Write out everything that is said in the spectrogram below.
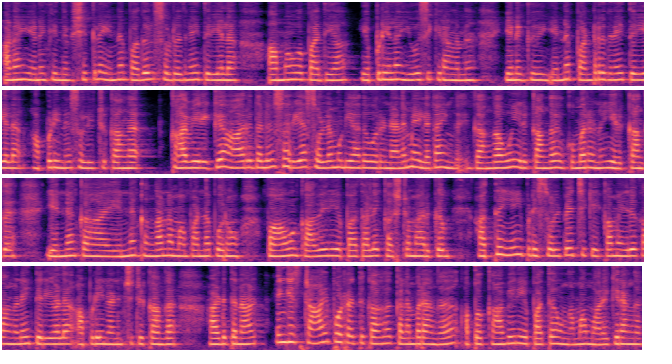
ஆனா எனக்கு இந்த விஷயத்துல என்ன பதில் சொல்றதுனே தெரியல. அம்மாவை பாத்தியா? எப்படியெல்லாம் யோசிக்கிறாங்கன்னு. எனக்கு என்ன பண்றதுனே தெரியல அப்படின்னு சொல்லிட்டு இருக்காங்க. காவேரிக்கு ஆறுதலும் சரியா சொல்ல முடியாத ஒரு நிலைமையில தான் இங்க கங்காவும் இருக்காங்க குமரனும் இருக்காங்க. என்ன கா என்ன கங்கா நம்ம பண்ண போறோம்? பாவம் காவேரியை பார்த்தாலே கஷ்டமா இருக்கு. அத்தை ஏன் இப்படி சொல் பேச்சு கேட்காம இருக்காங்கன்னே தெரியல அப்படின்னு நினைச்சிட்டு இருக்காங்க. அடுத்த நாள் இங்க ஸ்டால் போடுறதுக்காக கிளம்புறாங்க. அப்போ காவேரியை பார்த்து அவங்க அம்மா முறைக்கிறாங்க.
